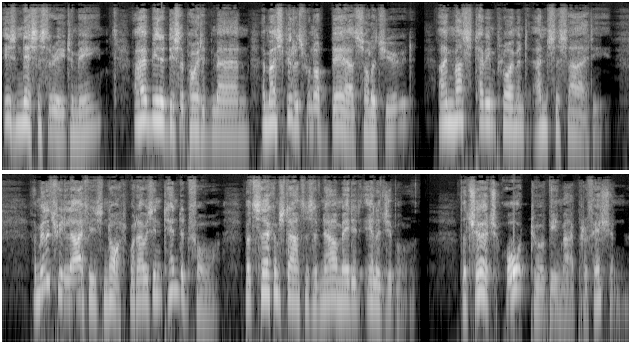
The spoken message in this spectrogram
is necessary to me. I have been a disappointed man, and my spirits will not bear solitude. I must have employment and society. A military life is not what I was intended for, but circumstances have now made it eligible. The church ought to have been my profession.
